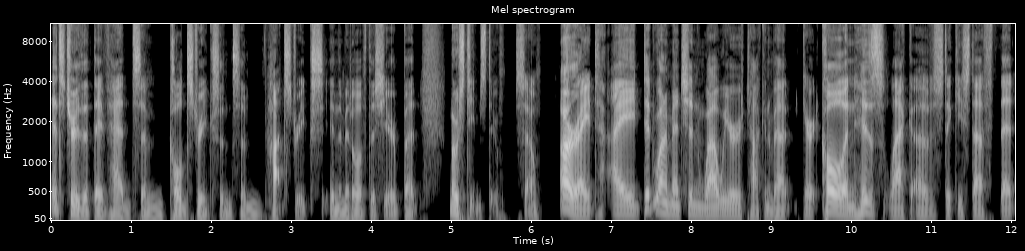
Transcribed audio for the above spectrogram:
It's true that they've had some cold streaks and some hot streaks in the middle of this year, but most teams do. So. All right. I did want to mention while we were talking about Gerrit Cole and his lack of sticky stuff that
